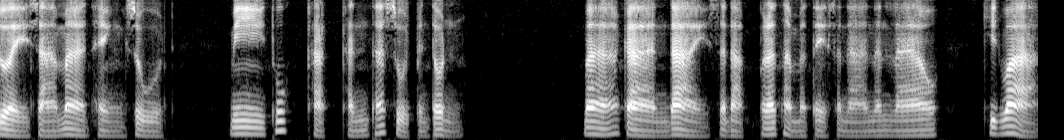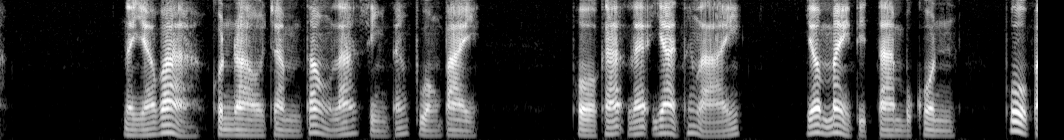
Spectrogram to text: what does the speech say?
ด้วยสามารถแห่งสูตร มีทุกขักขันทสูตรเป็นต้น มหาการได้สดับพระธรรมเทศนานั้นแล้ว คิดว่าในยะว่าคนเราจำต้องละสิ่งทั้งปวงไป โภคะและญาติทั้งหลาย ย่อมไม่ติดตามบุคคล ผู้ไป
